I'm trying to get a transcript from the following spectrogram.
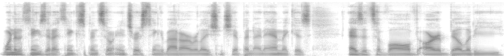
one of the things that I think has been so interesting about our relationship and dynamic is as it's evolved, our ability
